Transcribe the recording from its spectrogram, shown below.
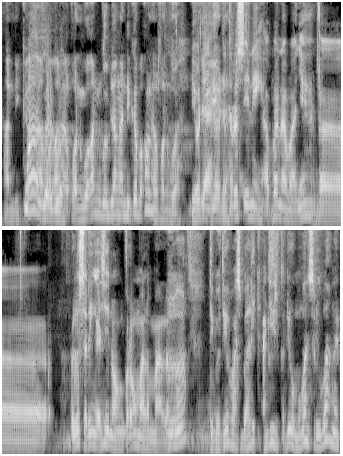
Andika Mager bakal gua. nelpon gua kan gue bilang Andika bakal nelpon gua. Ya udah, terus ini apa namanya? eh lu sering gak sih nongkrong malam-malam? Tiba-tiba pas balik, anjir tadi omongan seru banget.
